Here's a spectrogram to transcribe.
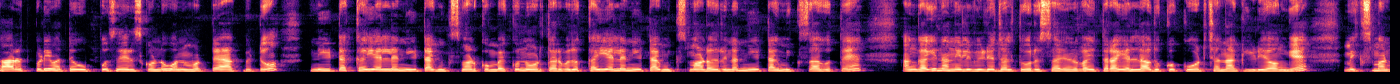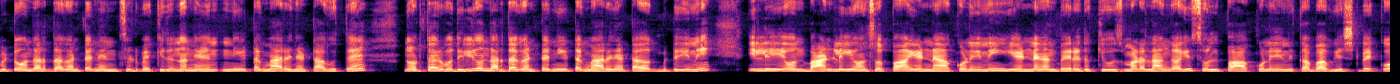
ಖಾರದ ಪುಡಿ ಮತ್ತು ಉಪ್ಪು ಸೇರಿಸ್ಕೊಂಡು ಒಂದು ಮೊಟ್ಟೆ ಹಾಕ್ಬಿಟ್ಟು ನೀಟಾಗಿ ಕೈಯಲ್ಲೇ ನೀಟಾಗಿ ಮಿಕ್ಸ್ ಮಾಡ್ಕೊಬೇಕು. ನೋಡ್ತಾ ಇರ್ಬೋದು, ಕೈಯಲ್ಲೇ ನೀಟಾಗಿ ಮಿಕ್ಸ್ ಮಾಡೋದ್ರಿಂದ ನೀಟಾಗಿ ಮಿಕ್ಸ್ ಆಗುತ್ತೆ. ಹಂಗಾಗಿ ನಾನು ಇಲ್ಲಿ ವೀಡಿಯೋದಲ್ಲಿ ತೋರಿಸ್ತಾ ಇದ್ದೀನಲ್ವ ಈ ಥರ ಎಲ್ಲದಕ್ಕೂ ಕೋಟ್ ಚೆನ್ನಾಗಿ ಹಿಡಿಯೋ ಹಂಗೆ ಮಿಕ್ಸ್ ಮಾಡಿಬಿಟ್ಟು ಒಂದು ಅರ್ಧ ಗಂಟೆ ನೆನೆಸಿಡ್ಬೇಕು, ಇದನ್ನು ನೆ, ನೀಟಾಗಿ ಮ್ಯಾರಿನೇಟ್ ಆಗುತ್ತೆ. ನೋಡ್ತಾ ಇರ್ಬೋದು, ಇಲ್ಲಿ ಒಂದು ಅರ್ಧ ಗಂಟೆ ನೀಟಾಗಿ ಮ್ಯಾರಿನೇಟ್ ಆಗಿಬಿಟ್ಟಿದ್ದೀನಿ ಇಲ್ಲಿ ಒಂದು ಬಾಣಲಿಗೆ ಒಂದು ಸ್ವಲ್ಪ ಎಣ್ಣೆ ಹಾಕ್ಕೊಂಡಿದ್ದೀನಿ ಈ ಎಣ್ಣೆ ನಾನು ಬೇರೆದಕ್ಕೆ ಯೂಸ್ ಮಾಡಲ್ಲ, ಹಂಗಾಗಿ ಸ್ವಲ್ಪ ಹಾಕ್ಕೊಂಡಿದ್ದೀನಿ ಕಬಾಬ್ಗೆ ಎಷ್ಟು ಬೇಕೋ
